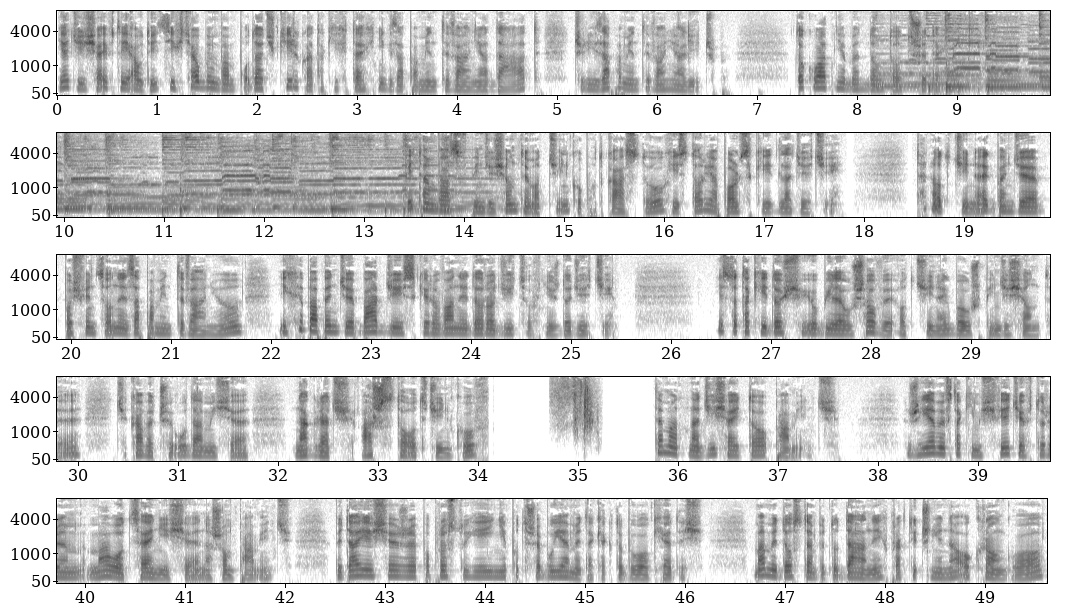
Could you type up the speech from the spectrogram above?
Ja dzisiaj w tej audycji chciałbym Wam podać kilka takich technik zapamiętywania dat, czyli zapamiętywania liczb. Dokładnie będą to trzy techniki. Witam Was w 50. odcinku podcastu Historia Polski dla dzieci. Ten odcinek będzie poświęcony zapamiętywaniu i chyba będzie bardziej skierowany do rodziców niż do dzieci. Jest to taki dość jubileuszowy odcinek, bo już 50. Ciekawe, czy uda mi się nagrać aż 100 odcinków. Temat na dzisiaj to pamięć. Żyjemy w takim świecie, w którym mało ceni się naszą pamięć. Wydaje się, że po prostu jej nie potrzebujemy, tak jak to było kiedyś. Mamy dostęp do danych praktycznie na okrągło,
